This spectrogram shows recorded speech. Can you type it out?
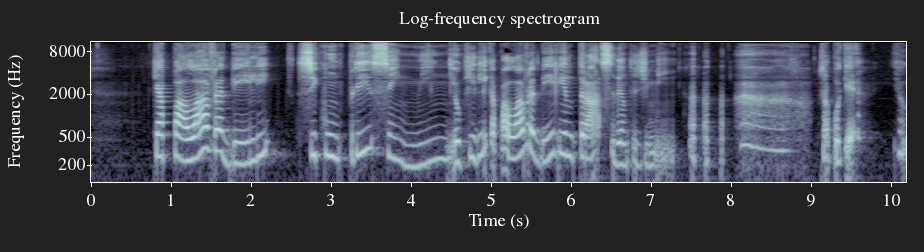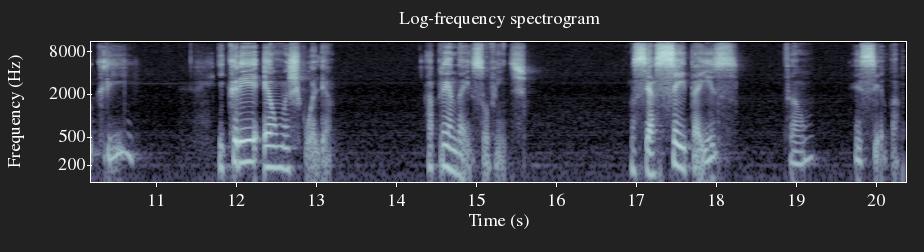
que a palavra dele se cumprisse em mim. Eu queria que a palavra dele entrasse dentro de mim. Sabe por quê? Eu criei. E crer é uma escolha. Aprenda isso, ouvinte. Você aceita isso? Então, receba.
